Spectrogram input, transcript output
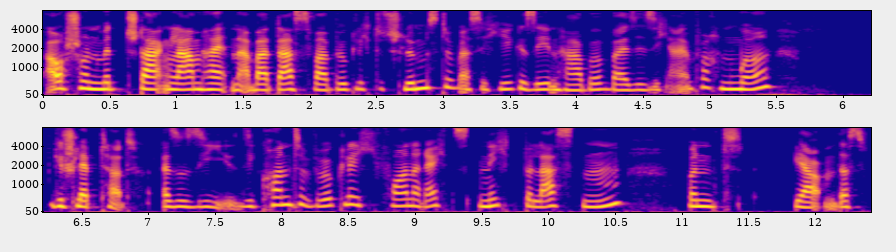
auch schon mit starken Lahmheiten, aber das war wirklich das Schlimmste, was ich je gesehen habe, weil sie sich einfach nur geschleppt hat. Also sie, sie konnte wirklich vorne rechts nicht belasten und ja, das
